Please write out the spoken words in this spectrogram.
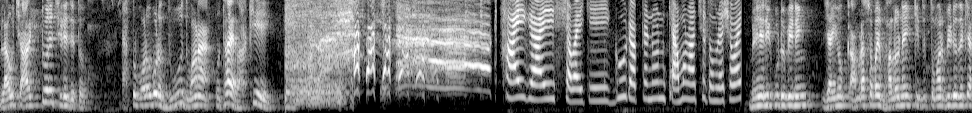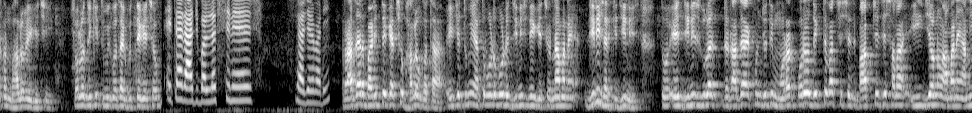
ব্লাউজ আর একটু হলে ছিঁড়ে যেত এত বড় বড় দুধ বানা কোথায় রাখে হাই গাইস সবাইকে গুড আফটারনুন কেমন আছো তোমরা সবাই? ভেরি গুড ইভিনিং যাই হোক আমরা সবাই ভালো নেই কিন্তু তোমার ভিডিও দেখে এখন ভালো হয়ে গেছি। চলো দেখি তুমি কোথায় ঘুরতে গেছো। এটা রাজবল্লভ সেনের রাজার বাড়ি। রাজার বাড়িতে গেছো ভালো কথা। এই যে তুমি এত বড় বড় জিনিস নিয়ে গেছো না মানে জিনিস আর কি জিনিস। তো এই জিনিসগুলো রাজা এখন যদি মরার পরেও দেখতে পাচ্ছে সে ভাবছে যে সালা এই যেন মানে আমি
